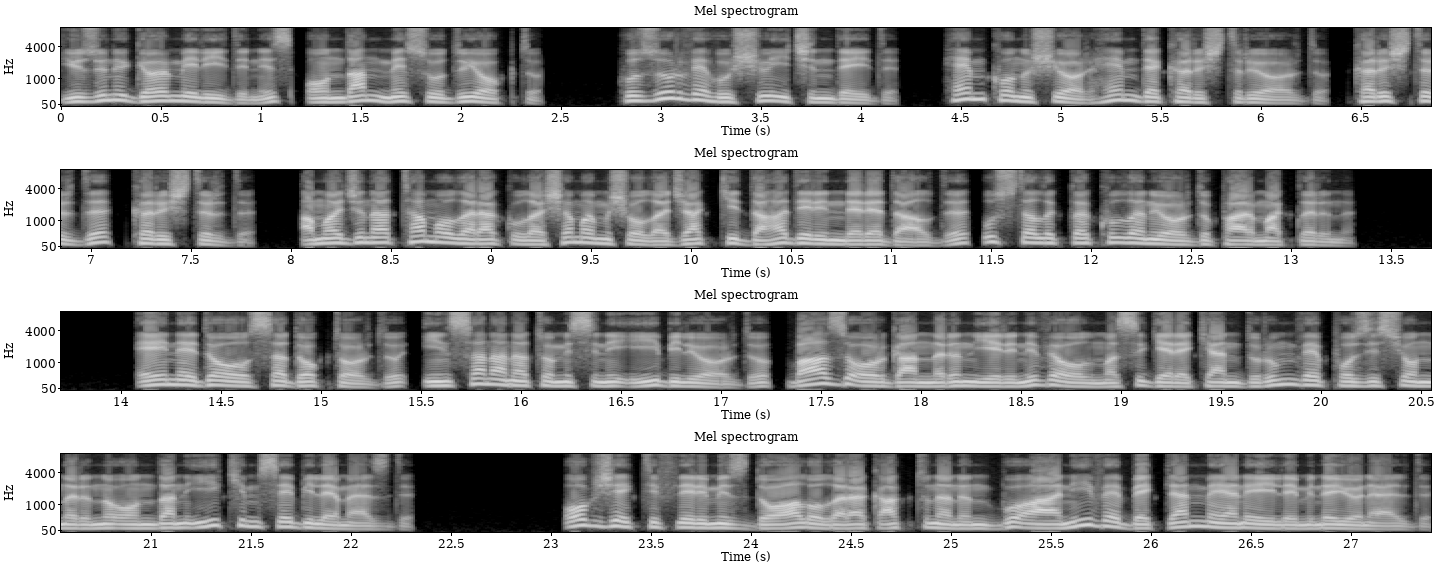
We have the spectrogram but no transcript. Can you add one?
Yüzünü görmeliydiniz, ondan mesudu yoktu. Huzur ve huşu içindeydi. Hem konuşuyor hem de karıştırıyordu. Karıştırdı, karıştırdı. Amacına tam olarak ulaşamamış olacak ki daha derinlere daldı, ustalıkla kullanıyordu parmaklarını. E ne de olsa doktordu, insan anatomisini iyi biliyordu, bazı organların yerini ve olması gereken durum ve pozisyonlarını ondan iyi kimse bilemezdi. Objektiflerimiz doğal olarak Aktuna'nın bu ani ve beklenmeyen eylemine yöneldi.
